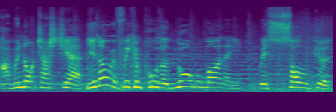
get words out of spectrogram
Ah, we're not just yet. You know, if we can pull the normal Mane, we're so good.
